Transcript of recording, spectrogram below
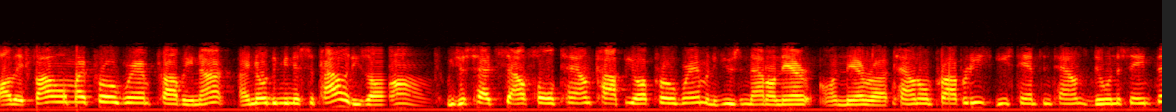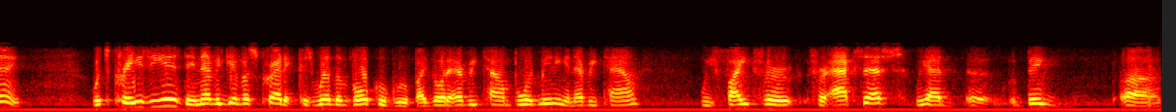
Are they following my program? Probably not. I know the municipalities are. We just had Southold Town copy our program and are using that on their on their uh, town-owned properties. East Hampton Town's doing the same thing. What's crazy is they never give us credit because we're the vocal group. I go to every town board meeting in every town. We fight for for access. We had uh, a big uh,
